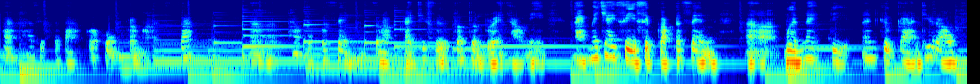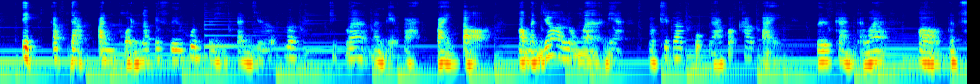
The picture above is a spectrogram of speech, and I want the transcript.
ถ้า50 สตางค์ก็คงประมาณสักห้าหกเปอร์เซ็นต์สำหรับใครที่ซื้อต้นทุนบริเวณแถวนี้ แต่ไม่ใช่ 40 กว่าเปอร์เซ็นต์เหมือนในอดีตนั่นคือการที่เรา ติดกับดักปันผลแล้วไปซื้อหุ้นนี้กันเยอะเพื่อคิดว่ามันมีโอกาสไปต่อ พอมันย่อลงมาเนี่ยเราคิดว่าถูกแล้วก็เข้าไปซื้อกันแต่ว่าพอมันไซ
